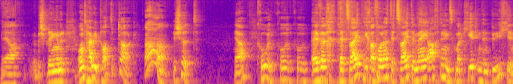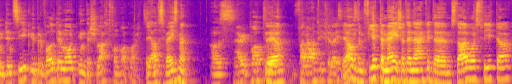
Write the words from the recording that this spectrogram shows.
Ja. überspringen wir. Und Harry Potter Tag Ah, ist heute. Ja. cool, cool, cool. Einfach der zweite, ich habe vorlesen, der 2. Mai 98 markiert in den Büchern den Sieg über Voldemort in der Schlacht von Hogwarts. Ja, das weiss man. Als Harry Potter Ja. Fanatiker weiss Ja, das. und am 4. Mai ist ja dann eigentlich der ähm, Star Wars Viertag.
